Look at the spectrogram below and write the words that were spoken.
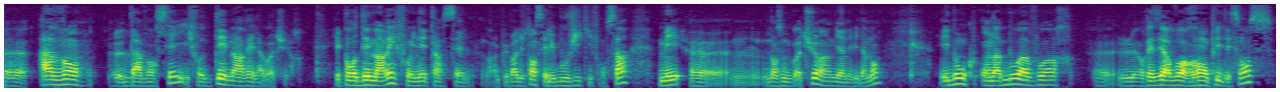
euh, avant euh, d'avancer, il faut démarrer la voiture. Et pour démarrer, il faut une étincelle. Dans la plupart du temps, c'est les bougies qui font ça, mais euh, dans une voiture, hein, bien évidemment. Et donc, on a beau avoir le réservoir rempli d'essence,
